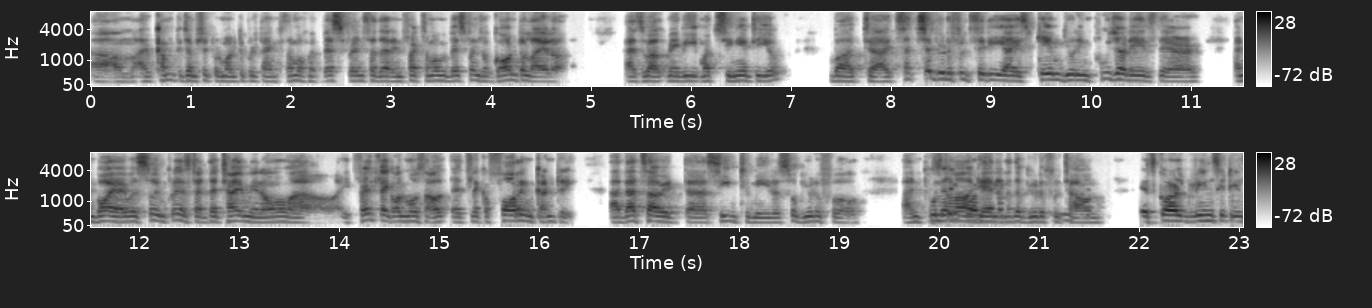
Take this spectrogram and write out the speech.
Um, I've come to Jamshedpur multiple times. Some of my best friends are there. In fact, some of my best friends have gone to Loyola as well, maybe much senior to you. But uh, it's such a beautiful city. I came during puja days there. And boy, I was so impressed at that time. You know, uh, it felt like almost out, it's like a foreign country. Uh, that's how it uh, seemed to me. It was so beautiful. And Pune, again, another beautiful town. It's called Green City,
